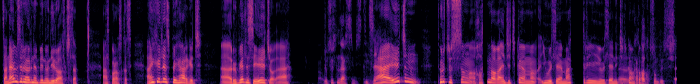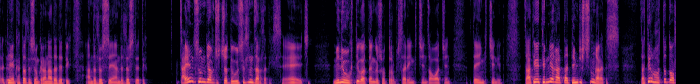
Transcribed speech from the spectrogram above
За 8 сарын 28 би нөө нэрээ олчлоо. Албар болох гэж. Анхелес Бехар гэж Рубелес ээж байгаа. үсвэсэн зарсан шүү дээ За ээж нь төрж өссөн хот нь байгаа энэ жижигхэн юу вэ? Матри юу вэ? Нэг жижигхэн хот. байгаа. Католик сүмд байсан шүү. Тийм католик сүм Гранадад байдаг. Андалус Андалуст байдаг. За энэ сүмд явж очиод өсөлн зарлаад ирсэн ээж нь. Миний хүүхдийг одоо ингэ шудраг бусаар ингэж ин зовоож ин. Одоо ингэж ин гэд. За тэгээ тэрний гадаа дэмжигч нь гараад ирсэн. За тэр хотод бол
